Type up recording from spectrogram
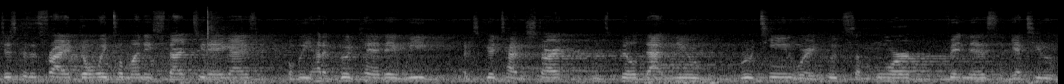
just because it's Friday, don't wait till Monday. Start today, guys. Hopefully, you had a good candidate week, but it's a good time to start. Let's build that new routine where it includes some more fitness and get you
